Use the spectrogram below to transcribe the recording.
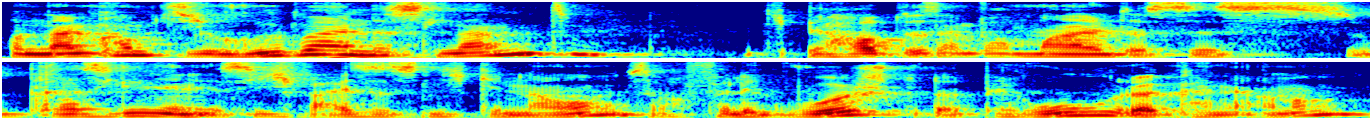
Und dann kommt sie rüber in das Land. Ich behaupte es einfach mal, dass es Brasilien ist. Ich weiß es nicht genau. Ist auch völlig wurscht. Oder Peru oder keine Ahnung.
